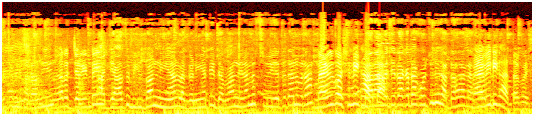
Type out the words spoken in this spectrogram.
ਮੈਨੂੰ ਪਤਾ ਸੀ। ਢਈ ਅੱਜ ਆ ਸ਼ਬੀਲ ਬਣਨੀਆਂ ਲੱਗਣੀਆਂ ਢਿੱਡਾਂ ਬਣਨੀਆਂ ਮੈਂ ਸਵੇਰ ਤੇ ਤੁਹਾਨੂੰ ਪਤਾ ਮੈਂ ਵੀ ਕੁਛ ਨਹੀਂ 12 ਖਾਦਾ ਵਜੇ ਤੱਕ ਤਾਂ ਕੁਝ ਨਹੀਂ ਖਾਦਾ ਹੈਗਾ। ਮੈਂ ਵੀ ਨਹੀਂ ਖਾਦਾ ਕੁਛ।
